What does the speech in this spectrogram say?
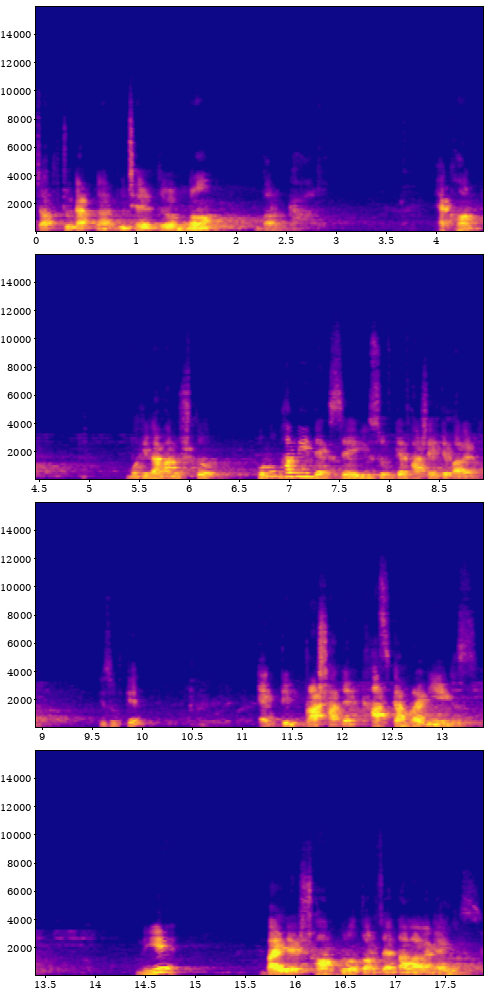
যতটুকু আপনার বুঝের জন্য দরকার। এখন মহিলা মানুষ তো কোনোভাবেই দেখছে ইউসুফকে ফাঁসাইতে পারে না। ইউসুফকে একদিন প্রাসাদের খাস কামরায় নিয়ে গেছে। নিয়ে? বাইরে সবগুলো দরজায় তালা লাগাই গেছে।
